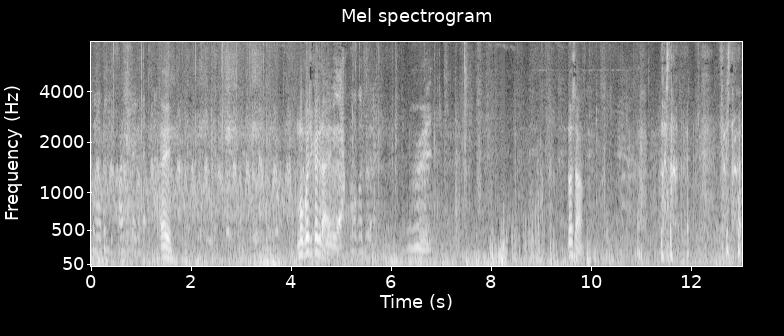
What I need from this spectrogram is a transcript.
もう30回ぐらい。えい。もう50回ぐらい。どうしたん？どうした？どうした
